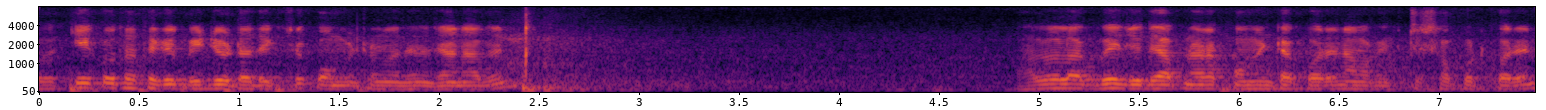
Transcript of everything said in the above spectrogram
তবে কে কোথা থেকে ভিডিওটা দেখছ কমেন্টের মাধ্যমে জানাবেন। ভালো লাগবে যদি আপনারা কমেন্টটা করেন, আমাকে একটু সাপোর্ট করেন।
